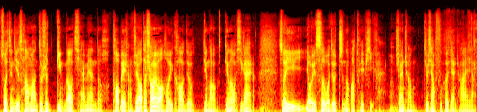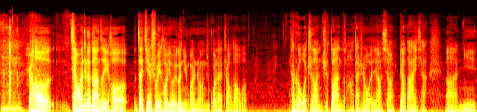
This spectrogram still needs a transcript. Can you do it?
坐经济舱嘛，就是顶到前面的靠背上，只要他稍微往后一靠，就顶到顶到我膝盖上。所以有一次我就只能把腿劈开，全程就像妇科检查一样。嗯然后讲完这个段子以后，在结束以后，有一个女观众就过来找到我，她说：“我知道你是段子啊，但是我要想表达一下啊、你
